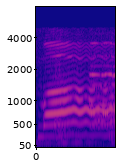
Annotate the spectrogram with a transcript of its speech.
smile.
